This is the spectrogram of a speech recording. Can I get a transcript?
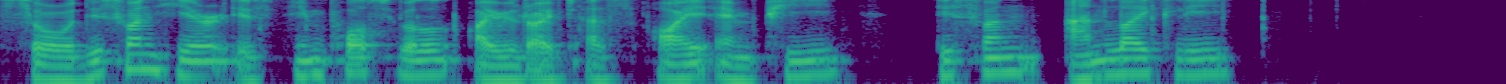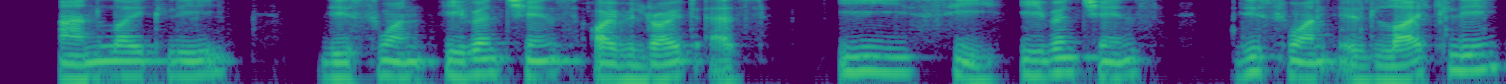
So this one here is impossible. I will write as IMP this one unlikely. Unlikely. This one even chance. I will write as ec even chance. This one is likely.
